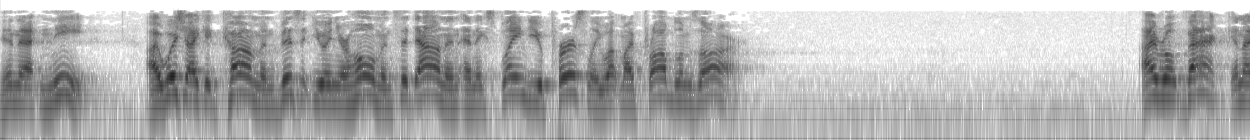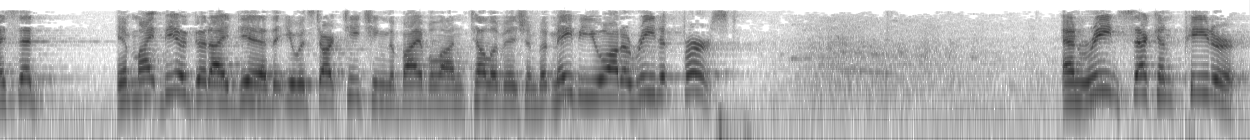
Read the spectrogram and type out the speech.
Isn't that neat? I wish I could come and visit you in your home and sit down and, and explain to you personally what my problems are. I wrote back and I said, it might be a good idea that you would start teaching the Bible on television, but maybe you ought to read it first. and read 2 Peter,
